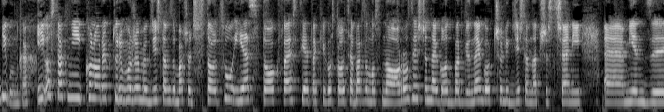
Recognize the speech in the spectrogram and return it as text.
biegunkach. I ostatni kolorek, który możemy gdzieś tam zobaczyć w stolcu, jest to kwestia takiego stolca bardzo mocno rozjaśnionego, odbarwionego, czyli gdzieś tam na przestrzeni e, między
